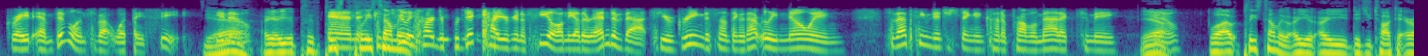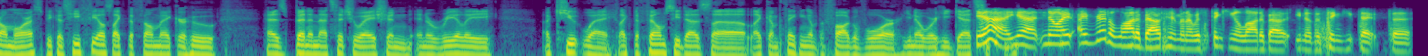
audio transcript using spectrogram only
great ambivalence about what they see. yeah You know, are you, are you- please, and please it's tell me really hard to predict how you're going to feel on the other end of that. So you're agreeing to something without really knowing. So that seemed interesting and kind of problematic to me. Yeah. You know? Well, I, please tell me, are you are you did you talk to Errol Morris because he feels like the filmmaker who has been in that situation in a really acute way, like the films he does. Uh, like I'm thinking of the Fog of War, you know, where he gets Yeah, yeah. No, I, I read a lot about him, and I was thinking a lot about you know the thing he, that the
